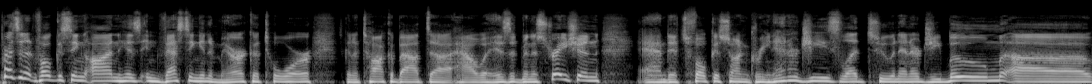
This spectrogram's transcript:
President focusing on his investing in America tour. He's going to talk about uh, how his administration and its focus on green energies led to an energy boom. Uh,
